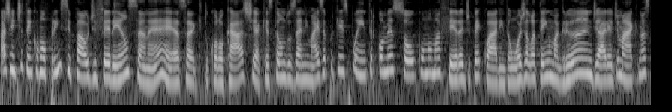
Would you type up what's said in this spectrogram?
A gente tem como principal diferença, né, essa que tu colocaste, a questão dos animais, é porque a Expo Inter começou como uma feira de pecuária. Então, hoje ela tem uma grande área de máquinas,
